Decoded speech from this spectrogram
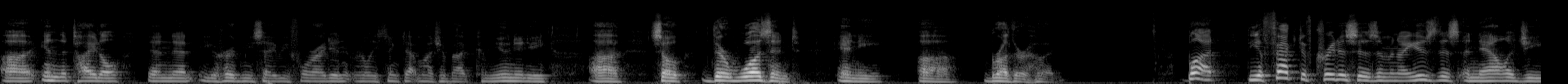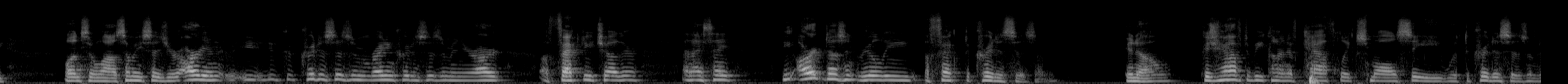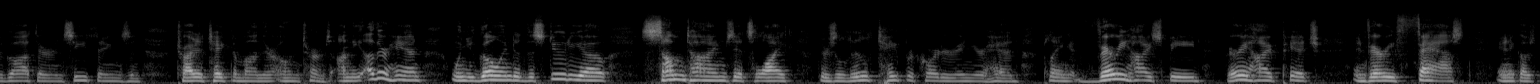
uh, in the title than that you heard me say before. I didn't really think that much about community. Uh, so there wasn't any uh, brotherhood. But the effect of criticism, and I use this analogy once in a while. Somebody says your art and criticism, writing criticism and your art affect each other. And I say, the art doesn't really affect the criticism, you know, because you have to be kind of Catholic small c with the criticism to go out there and see things and try to take them on their own terms. On the other hand, when you go into the studio, sometimes it's like there's a little tape recorder in your head playing at very high speed, very high pitch, and very fast, and it goes,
